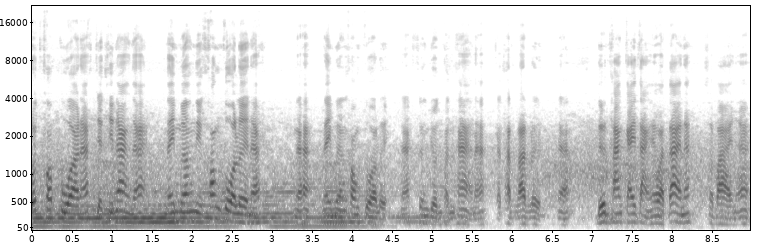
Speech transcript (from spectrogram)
รถครอบครัวนะเจ็ดที่นั่งนะ ในเมืองนี่คล่องตัวเลยนะนะในเมืองคล่องตัวเลยนะเครื่องยนต์พันห้านะกระทัดรัดเลยนะเดินทางไกลต่างจังหวัดได้นะ สบายนะ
